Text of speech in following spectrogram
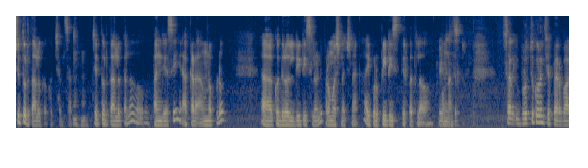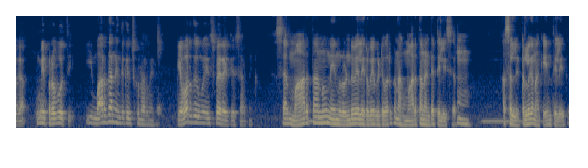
చిత్తూరు తాలూకాకు వచ్చాను సార్. చిత్తూరు తాలూకాలో పనిచేసి అక్కడ ఉన్నప్పుడు కొద్ది రోజులు డీటీసీలో ఉండి ప్రమోషన్ వచ్చినాక ఇప్పుడు పీటీసీ తిరుపతిలో ఉన్నాను సార్. సార్ ఈ వృత్తి గురించి చెప్పారు బాగా. మీ ప్రభుత్వ ఈ మార్గాన్ని ఎందుకు ఎంచుకున్నారు మీరు? ఎవరు ఇన్స్పైర్ అయి చేశారు మీకు? సార్ మారతాను నేను రెండు వేల ఇరవై ఒకటి వరకు నాకు మారతాను అంటే తెలియదు సార్. అసలు లిటరల్గా నాకేం తెలియదు.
